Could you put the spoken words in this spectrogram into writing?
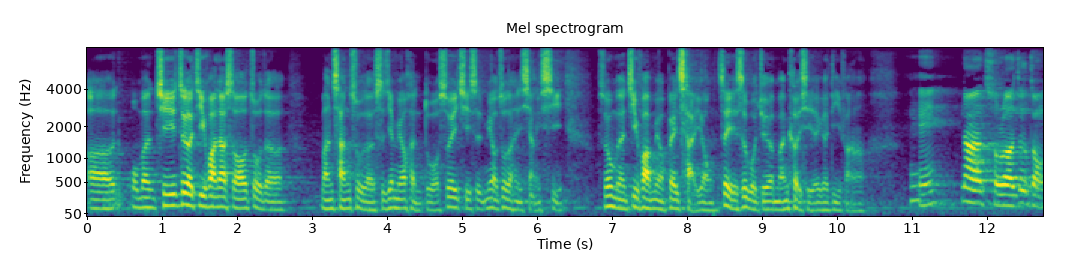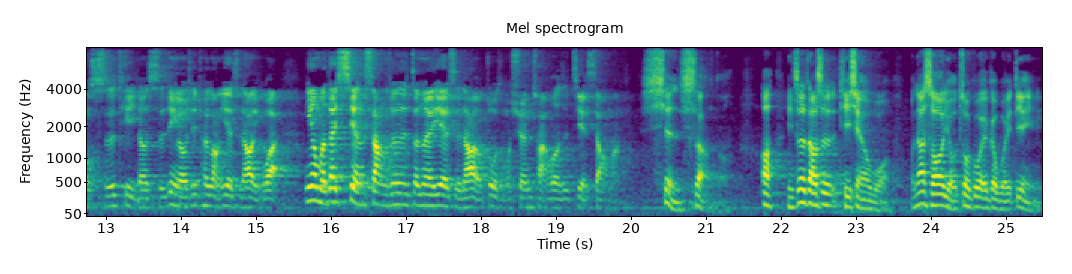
呃，我们其实这个计划那时候做的蛮仓促的，时间没有很多，所以其实没有做的很详细，所以我们的计划没有被采用，这也是我觉得蛮可惜的一个地方啊。诶，那除了这种实体的实境游戏推广叶石涛以外，你有没有在线上就是针对叶石涛有做什么宣传或者是介绍吗？线上哦。哦，你这倒是提醒了我。我那时候有做过一个微电影，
